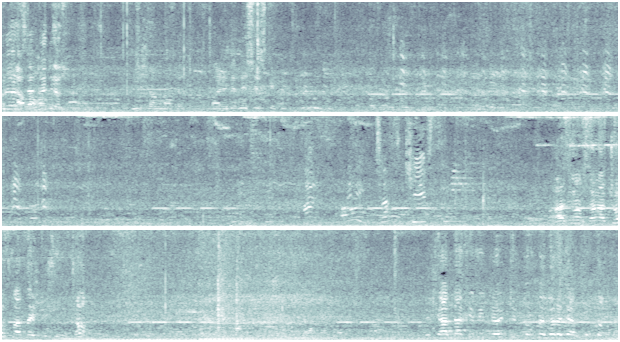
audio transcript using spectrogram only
Tanıyorum sen ne diyorsun? İnşallah. Dairede ne ses getirir? Nereye gideceğiz? KFC. Hasan sana çok fazla iş düşüyor. Çok. Dükkandaki videoyu TikTok'ta göreceğim. TikTok'ta.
